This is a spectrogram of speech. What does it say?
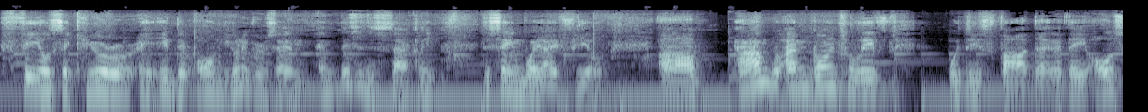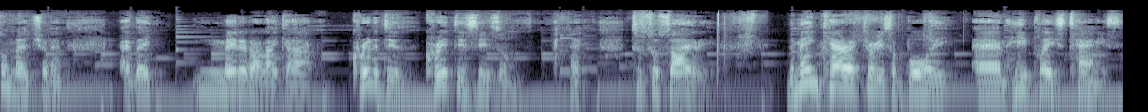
feel secure in their own universe. And and this is exactly the same way i feel uh, and i'm i'm going to leave with this thought that they also mention it and they made it a, like a criti- criticism to society. The main character is a boy and he plays tennis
